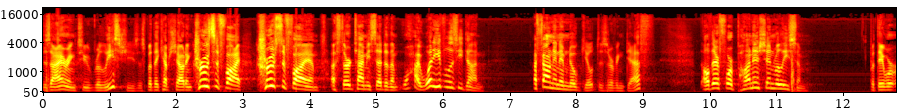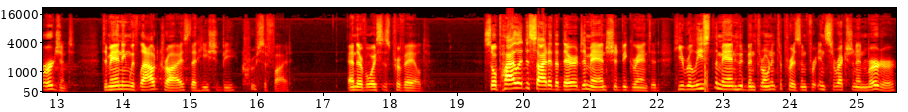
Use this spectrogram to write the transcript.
desiring to release Jesus, but they kept shouting, Crucify! Crucify him! A third time he said to them, Why? What evil has he done? I found in him no guilt deserving death. I'll therefore punish and release him. But they were urgent, demanding with loud cries that he should be crucified and their voices prevailed. So Pilate decided that their demand should be granted. He released the man who'd been thrown into prison for insurrection and murder,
